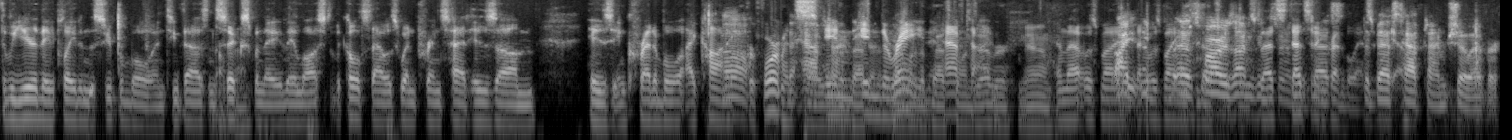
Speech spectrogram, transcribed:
the year they played in the Super Bowl in 2006 when they they lost to the Colts that was when Prince had his um his incredible iconic Oh, performance the in best- in the rain the at halftime ever yeah and that was my I- that was my as far as I'm Prince. concerned, that's that's an best, incredible answer the best yeah. halftime show ever.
